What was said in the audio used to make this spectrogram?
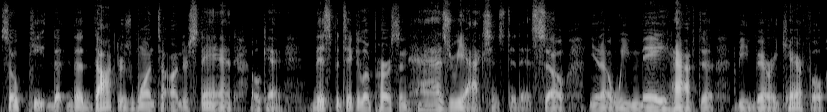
So the the doctors want to understand. Okay, this particular person has reactions to this. So, you know, we may have to be very careful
